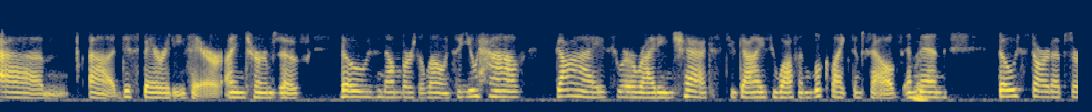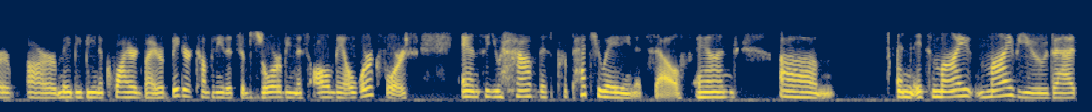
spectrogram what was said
um, uh, disparity there in terms of those numbers alone. So you have guys who are writing checks to guys who often look like themselves, and right. then those startups are are maybe being acquired by a bigger company that's absorbing this all male workforce. And so you have this perpetuating itself. And um, and it's my my view that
